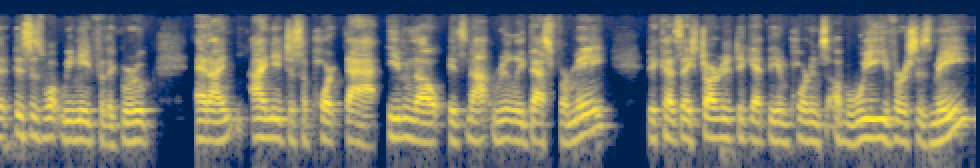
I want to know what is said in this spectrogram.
that this is what we need for the group. And I, I need to support that, even though it's not really best for me, because they started to get the importance of we versus me.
